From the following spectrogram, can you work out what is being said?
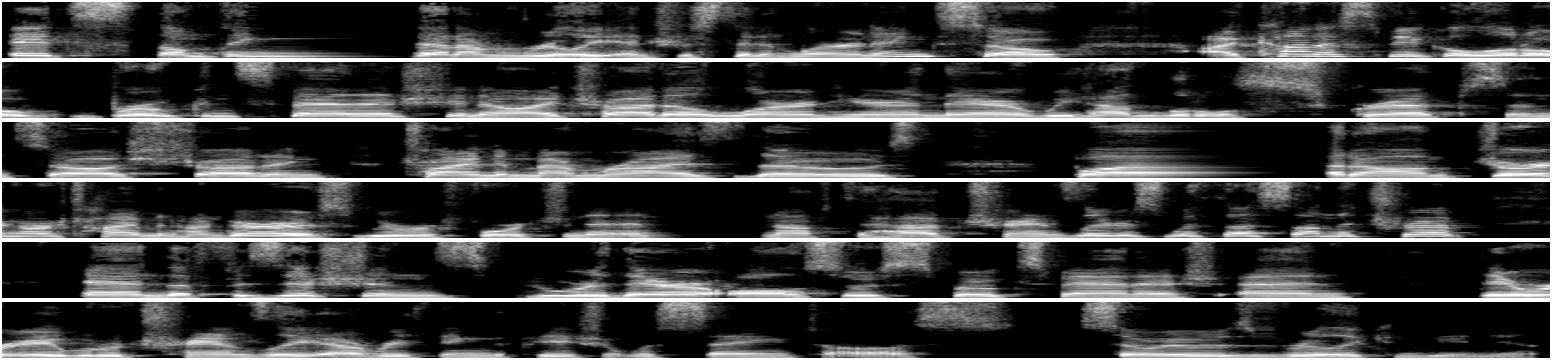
it's something that I'm really interested in learning. So I kind of speak a little broken Spanish. You know, I try to learn here and there. We had little scripts, and so I was trying trying to memorize those. But um, during our time in Honduras, we were fortunate enough to have translators with us on the trip, and the physicians who were there also spoke Spanish, and they were able to translate everything the patient was saying to us. So it was really convenient.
